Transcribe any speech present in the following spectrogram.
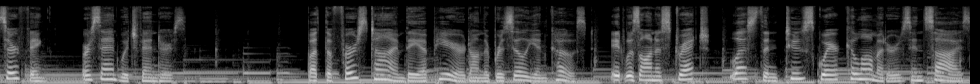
surfing, or sandwich vendors. But the first time they appeared on the Brazilian coast, it was on a stretch less than two square kilometers in size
